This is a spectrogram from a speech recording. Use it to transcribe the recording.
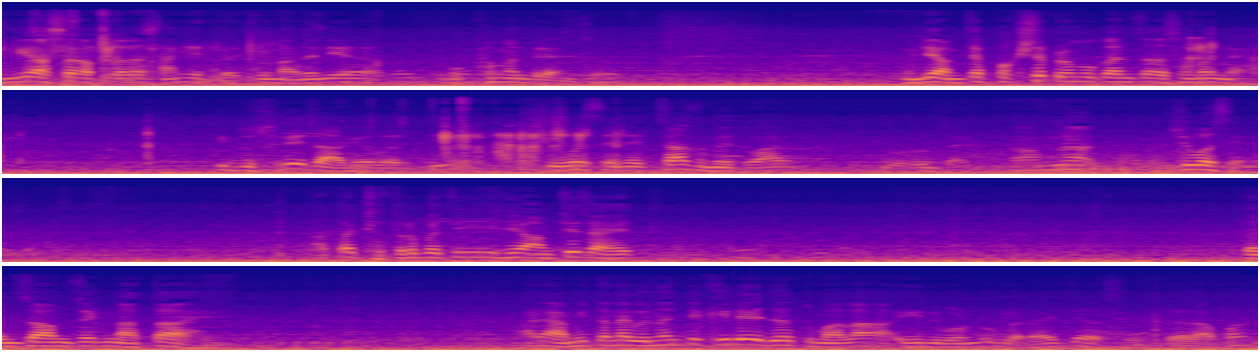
मी असं आपल्याला सांगितलं की माननीय मुख्यमंत्र्यांचं म्हणजे आमच्या पक्षप्रमुखांचं असं म्हणणं आहे की दुसरी जागेवरती शिवसेनेचाच उमेदवार निवडून जाईल. शिवसेनेचा. आता छत्रपती हे आमचेच आहेत. त्यांचं आमचं एक नातं आहे. आणि आम्ही त्यांना विनंती केली आहे जर तुम्हाला ही निवडणूक लढायची असेल तर आपण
